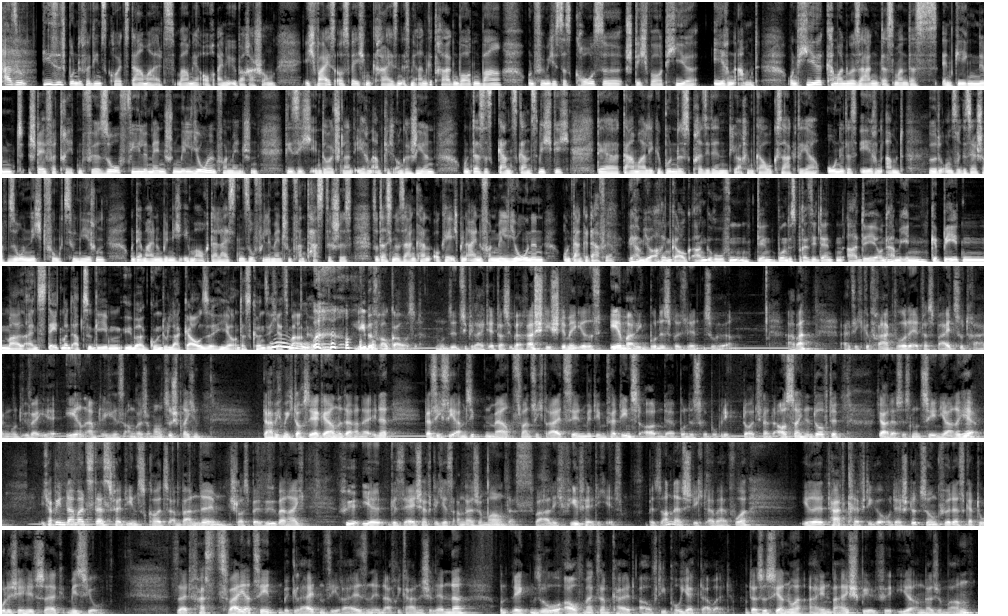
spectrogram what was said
Also dieses Bundesverdienstkreuz damals war mir auch eine Überraschung. Ich weiß, aus welchen Kreisen es mir angetragen worden war. Und für mich ist das große Stichwort hier Ehrenamt. Und hier kann man nur sagen, dass man das entgegennimmt, stellvertretend für so viele Menschen, Millionen von Menschen, die sich in Deutschland ehrenamtlich engagieren. Und das ist ganz, ganz wichtig. Der damalige Bundespräsident Joachim Gauck sagte ja, ohne das Ehrenamt würde unsere Gesellschaft so nicht funktionieren. Und der Meinung bin ich eben auch, da leisten so viele Menschen Fantastisches, sodass ich nur sagen kann, okay, ich bin eine von Millionen und danke dafür. Wir haben Joachim Gauck angerufen, den Bundespräsidenten AD, und haben ihn gebeten, mal ein Statement abzugeben über Gundula Gause hier. Und das können Sie sich jetzt mal anhören. Liebe Frau Gause, nun sind Sie vielleicht etwas überrascht, die Stimme Ihres ehemaligen Bundespräsidenten zu hören. Aber als ich gefragt wurde, etwas beizutragen und über Ihr ehrenamtliches Engagement zu sprechen, da habe ich mich doch sehr gerne daran erinnert, dass ich Sie am 7. März 2013 mit dem Verdienstorden der Bundesrepublik Deutschland auszeichnen durfte. Ja, das ist nun zehn Jahre her. Ich habe Ihnen damals das Verdienstkreuz am Bande im Schloss Bellevue überreicht für Ihr gesellschaftliches Engagement, das wahrlich vielfältig ist. Besonders sticht aber hervor Ihre tatkräftige Unterstützung für das katholische Hilfswerk Missio. Seit fast zwei Jahrzehnten begleiten sie Reisen in afrikanische Länder und lenken so Aufmerksamkeit auf die Projektarbeit. Und das ist ja nur ein Beispiel für ihr Engagement,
